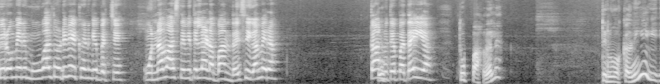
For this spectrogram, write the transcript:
ਫਿਰ ਉਹ ਮੇਰੇ ਮੂੰਹ ਵੱਲ ਥੋੜੀ ਵੇਖਣਗੇ ਬੱਚੇ। ਉਹਨਾਂ ਵਾਸਤੇ ਵੀ ਤੇ ਲੈਣਾ ਬੰਦਾ ਹੀ ਸੀਗਾ ਮੇਰਾ। ਤੁਹਾਨੂੰ ਤੇ ਪਤਾ ਹੀ ਆ। ਤੂੰ ਪਾਗਲ ਹੈ ਤੈਨੂੰ ਅਕਲ ਨਹੀਂ ਹੈਗੀ?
